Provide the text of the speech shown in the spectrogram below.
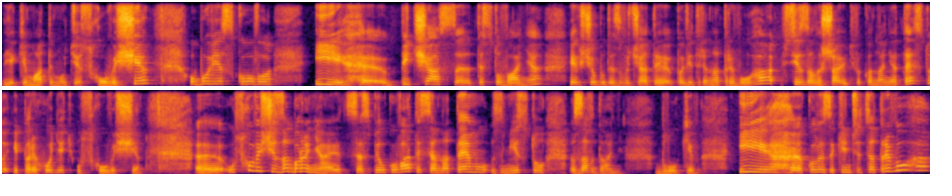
які матимуть сховище обов'язково. І е, під час е, тестування, якщо буде звучати повітряна тривога, всі залишають виконання тесту і переходять у сховище. Е, У сховищі забороняється спілкуватися на тему змісту завдань блоків. І е, коли закінчиться тривога,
